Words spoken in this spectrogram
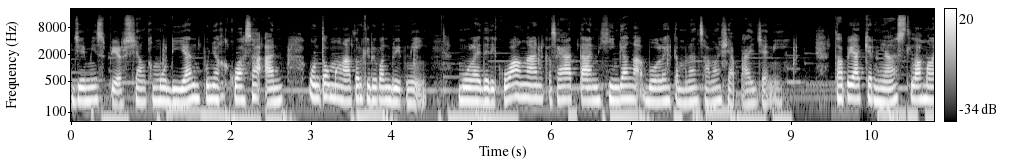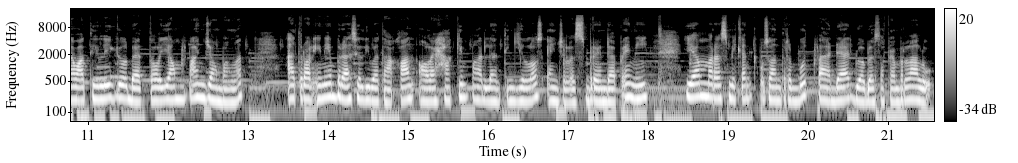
Jamie Spears, yang kemudian punya kekuasaan untuk mengatur kehidupan Britney, mulai dari keuangan, kesehatan, hingga nggak boleh temenan sama siapa aja nih. Tapi akhirnya setelah melewati legal battle yang panjang banget, aturan ini berhasil dibatalkan oleh Hakim Pengadilan Tinggi Los Angeles Brenda Penny yang meresmikan keputusan tersebut pada 12 November lalu.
